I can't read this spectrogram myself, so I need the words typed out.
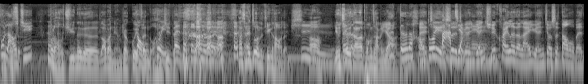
不老居，不老居那个老板娘叫桂芬，我还记得，她菜做的挺好的，是。啊，有机会大家捧场一下，得了好多大奖。这个园区快乐的来源就是到我们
